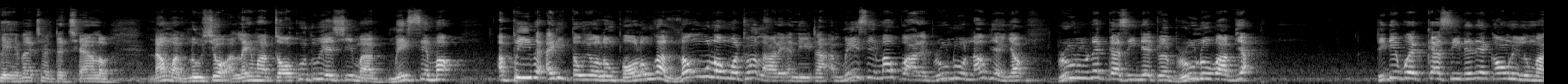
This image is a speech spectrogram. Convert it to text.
ဘယ်ဘက်ချန်တစ်ချမ်းလုံးနောက်မှလူလျှော့အလဲမှာတော်ခုသူ့ရဲ့ရှေ့မှာမေစင်မောက်အပီးပဲအဲ့ဒီ၃ရောလုံးဘောလုံးကလုံးလုံးမထွက်လာတဲ့အနေထားအမေစင်မောက်ပါတယ်ဘရူနိုနောက်ပြန်ရောက်ဘရူနိုနဲ့ကက်စီနဲ့အတွက်ဘရူနိုပါပြတ်ဒီနေ့ပွဲကက်စီနေတဲ့ကောင်းနေလို့မှ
